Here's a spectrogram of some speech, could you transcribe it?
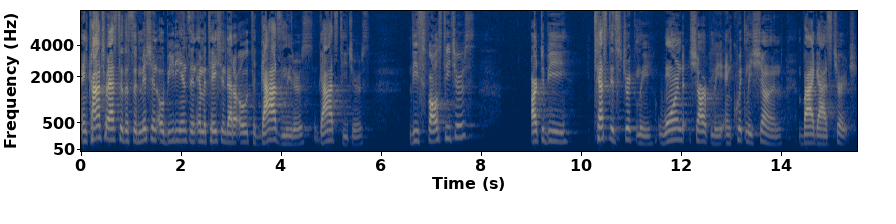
In contrast to the submission, obedience, and imitation that are owed to God's leaders, God's teachers, these false teachers are to be tested strictly, warned sharply, and quickly shunned by God's church.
